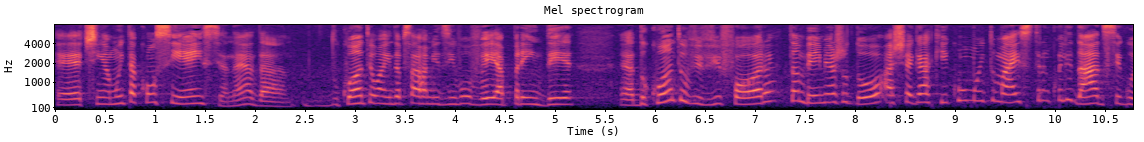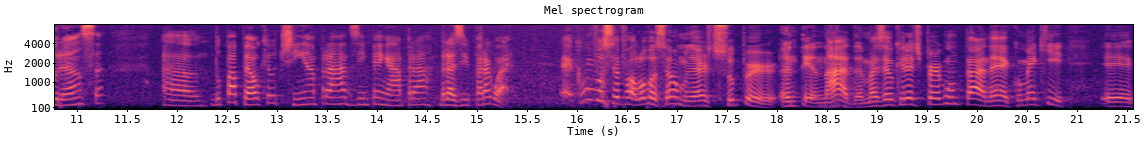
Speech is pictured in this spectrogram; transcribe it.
é, tinha muita consciência né, da, do quanto eu ainda precisava me desenvolver, aprender, é, do quanto eu vivi fora, também me ajudou a chegar aqui com muito mais tranquilidade, segurança uh, do papel que eu tinha para desempenhar para Brasil e Paraguai. É, como você falou, você é uma mulher super antenada, mas eu queria te perguntar, né? Como é que, é,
